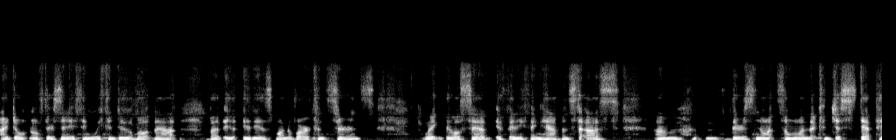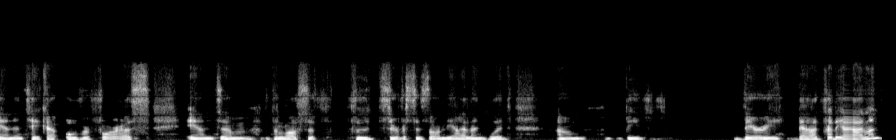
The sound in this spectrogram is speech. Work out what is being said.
I don't know if there's anything we can do about that, but it, it is one of our concerns. Like Bill said, if anything happens to us, um, there's not someone that can just step in and take over for us. And um, the loss of food services on the island would um, be very bad for the island,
